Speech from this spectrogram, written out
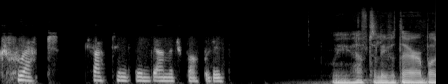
trapped, trapped in, in damaged properties. We have to leave it there, but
